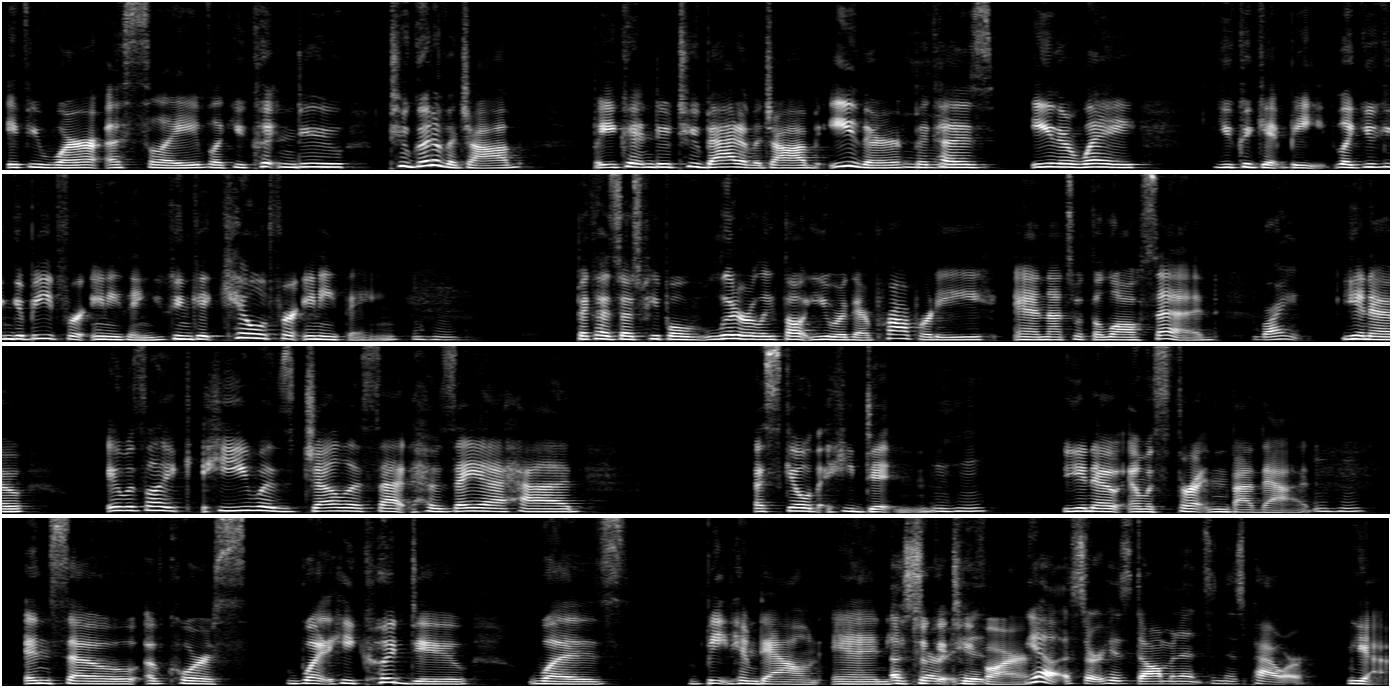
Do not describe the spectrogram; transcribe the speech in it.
if you were a slave. Like you couldn't do too good of a job, but you couldn't do too bad of a job either mm-hmm. because either way you could get beat. Like you can get beat for anything. You can get killed for anything. Mm-hmm. Because those people literally thought you were their property and that's what the law said right. you know, it was like he was jealous that Hosea had a skill that he didn't, mm-hmm. you know, and was threatened by that. Mm-hmm. And so, of course, what he could do was beat him down and he took it too his, far. Yeah, assert his dominance and his power. Yeah.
